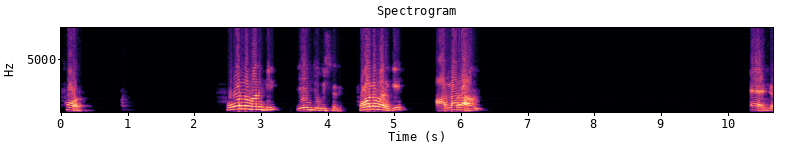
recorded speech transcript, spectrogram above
ఫోర్ ఫోన్లో మనకి ఏం చూపిస్తుంది? ఫోన్లో మనకి alarm and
